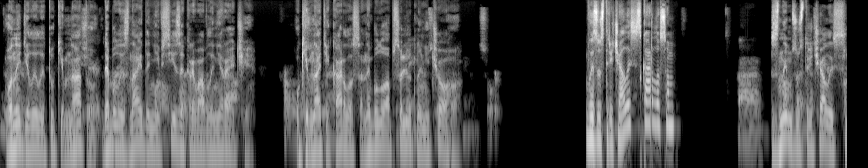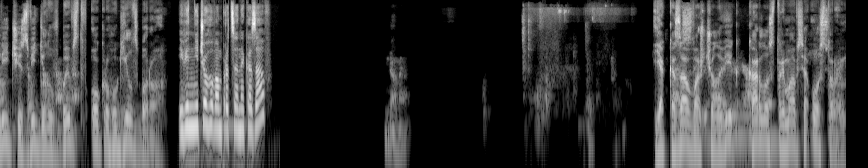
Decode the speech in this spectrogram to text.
Вони ділили ту кімнату, де були знайдені всі закривавлені речі. У кімнаті Карлоса не було абсолютно нічого. Ви зустрічались з Карлосом? З ним зустрічались слідчі з відділу вбивств округу Гілсборо. І він нічого вам про це не казав? Як казав ваш чоловік, Карлос тримався осторонь.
